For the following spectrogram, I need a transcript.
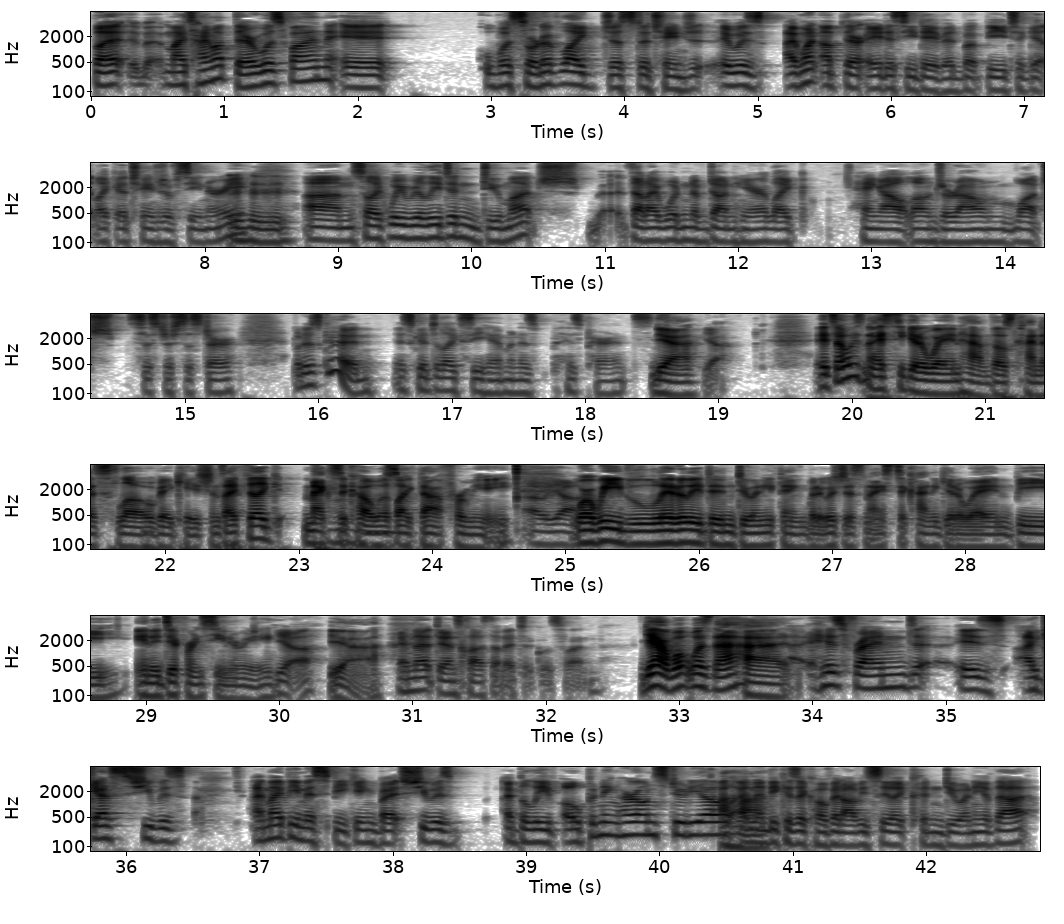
But my time up there was fun. It was sort of like just a change. It was, I went up there A to see David, but B to get like a change of scenery. Mhm. Um, so like we really didn't do much that I wouldn't have done here, like hang out, lounge around, watch Sister Sister. But it was good. It's good to like see him and his his parents. Yeah. Yeah. It's always nice to get away and have those kind of slow vacations. I feel like Mexico Mhm. was like that for me, Oh yeah. where we literally didn't do anything, but it was just nice to kind of get away and be in a different scenery. yeah. Yeah. And that dance class that I took was fun. Yeah. What was that? his friend is i guess she was i might be misspeaking but she was i believe opening her own studio Uh-huh. and then because of covid obviously like couldn't do any of that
